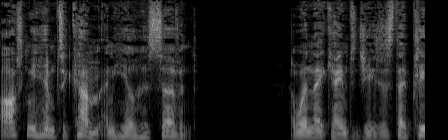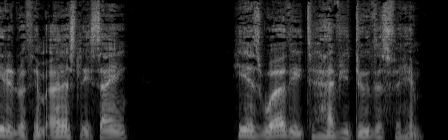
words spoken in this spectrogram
asking him to come and heal his servant. And when they came to Jesus, they pleaded with him earnestly, saying, He is worthy to have you do this for him,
